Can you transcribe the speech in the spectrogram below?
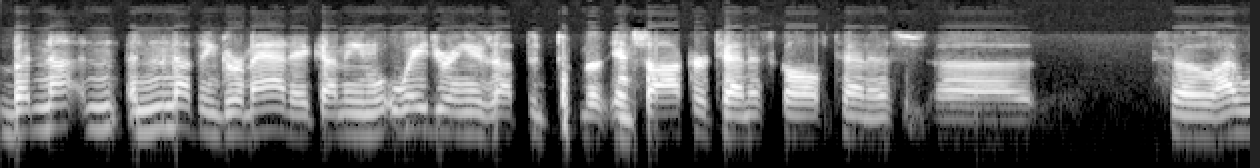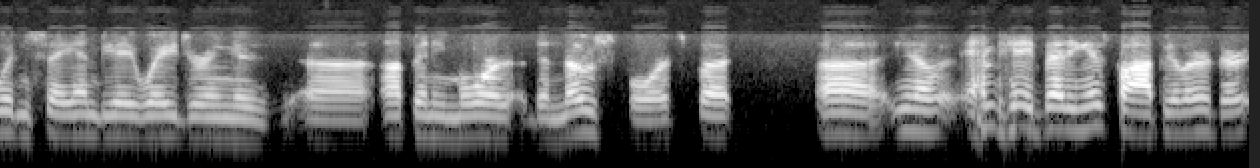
but not n- nothing dramatic. I mean, wagering is up in, in soccer, tennis, golf, tennis. Uh, so I wouldn't say NBA wagering is uh, up any more than those sports, but uh, you know, NBA betting is popular. There,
